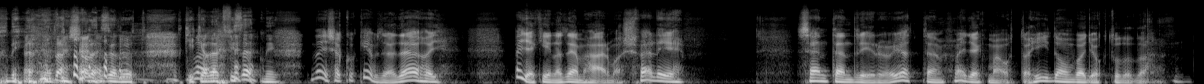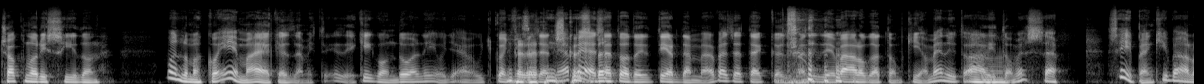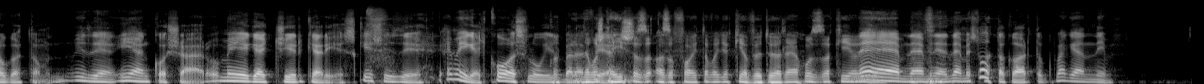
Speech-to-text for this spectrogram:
adással ezelőtt? Ki kellett fizetni? Na és akkor képzeld el, hogy Megyek én az M3-as felé, Szentendréről jöttem, megyek, már ott a hídon vagyok, tudod, a Chuck Norris hídon. Mondom, akkor én már elkezdem itt izé, kigondolni, ugye, úgy könnyű Vezetés vezetni. Közben? Persze, tudod, hogy térdemmel vezetek, közben izé, válogatom ki a menüt, állítom össze, szépen kiválogatom, izé, ilyen kosár, még egy csirkerész, kis izé, még egy koszló is belefér. De most te is az, az a fajta vagy, aki a vödörrel hozza ki a... Nem, nem, nem, nem, ezt ott akartok megenni.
